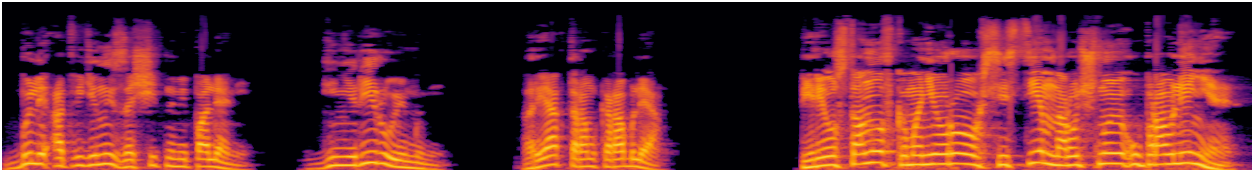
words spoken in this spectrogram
были отведены защитными полями, генерируемыми реактором корабля. «Переустановка маневровых систем на ручное управление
